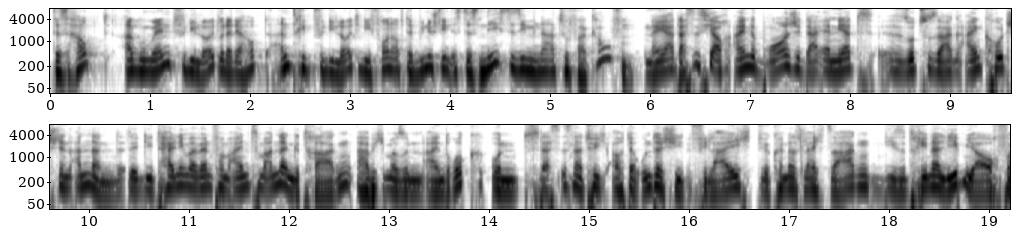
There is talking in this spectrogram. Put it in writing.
Das Hauptargument für die Leute oder der Hauptantrieb für die Leute, die vorne auf der Bühne stehen, ist das nächste Seminar zu verkaufen. Naja, das ist ja auch eine Branche, da ernährt äh, sozusagen ein Coach den anderen. Die Teilnehmer werden vom einen zum anderen getragen, habe ich immer so den Eindruck. Und das ist natürlich auch der Unterschied. Vielleicht, wir können das leicht sagen, diese Trainer leben ja auch von,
